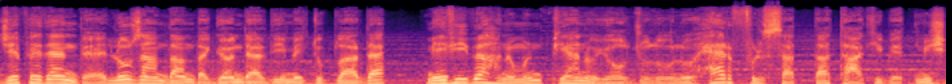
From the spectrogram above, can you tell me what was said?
cepheden de Lozan'dan da gönderdiği mektuplarda Mevhibe Hanım'ın piyano yolculuğunu her fırsatta takip etmiş,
